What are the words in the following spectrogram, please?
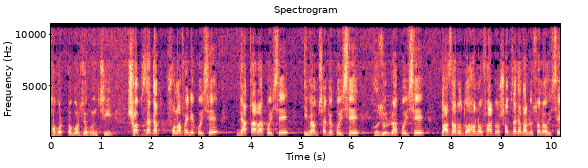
খবর টবর যে শুনছি সব জায়গাত ফলাফাইনে কইছে, নেতারা কইছে, ইমাম সাহেবে কইছে, হুজুররা কইছে বাজারও দহানো ফাটও সব জায়গাত আলোচনা হয়েছে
